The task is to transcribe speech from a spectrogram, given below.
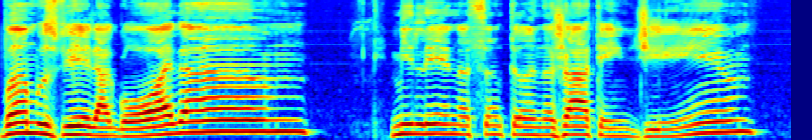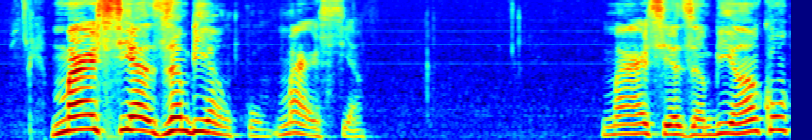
Vamos ver agora. Milena Santana, já atendi. Márcia Zambianco. Márcia. Márcia Zambianco.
